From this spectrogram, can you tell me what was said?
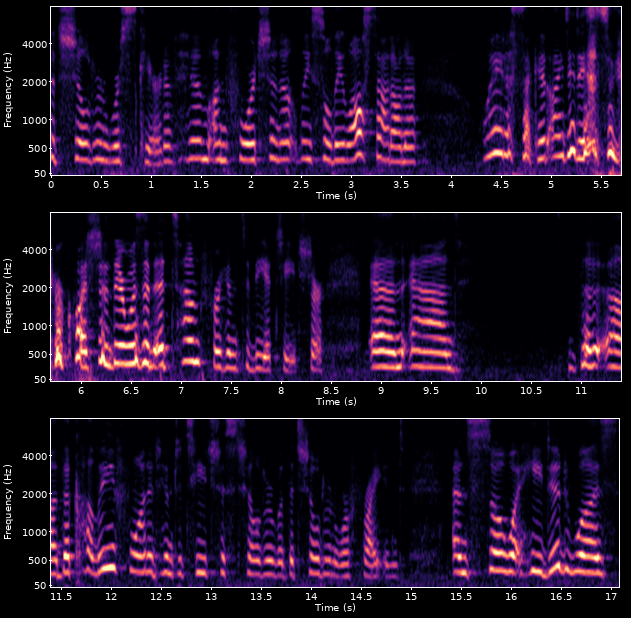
the children were scared of him, unfortunately, so they lost out on a. Wait a second, I did answer your question. There was an attempt for him to be a teacher, and and the uh, the caliph wanted him to teach his children, but the children were frightened, and so what he did was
